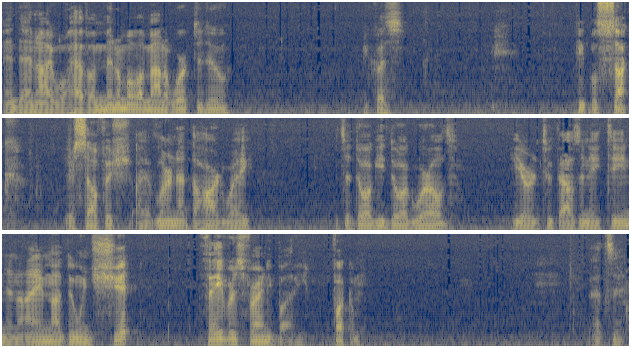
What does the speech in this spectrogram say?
and then I will have a minimal amount of work to do because people suck. They're selfish. I have learned that the hard way. It's a dog eat dog world here in 2018, and I am not doing shit favors for anybody. Fuck them. That's it.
